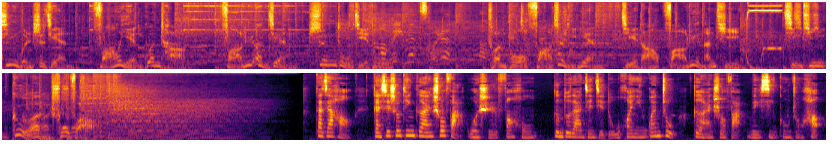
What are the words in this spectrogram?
新闻事件，法眼观察，法律案件深度解读，传播法治理念，解答法律难题，请听个案说法。大家好，感谢收听个案说法，我是方红。更多的案件解读，欢迎关注个案说法微信公众号。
